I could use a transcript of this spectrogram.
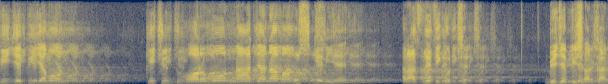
বিজেপি যেমন কিছু ধর্ম না জানা মানুষকে নিয়ে রাজনীতি করছে, বিজেপি সরকার।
